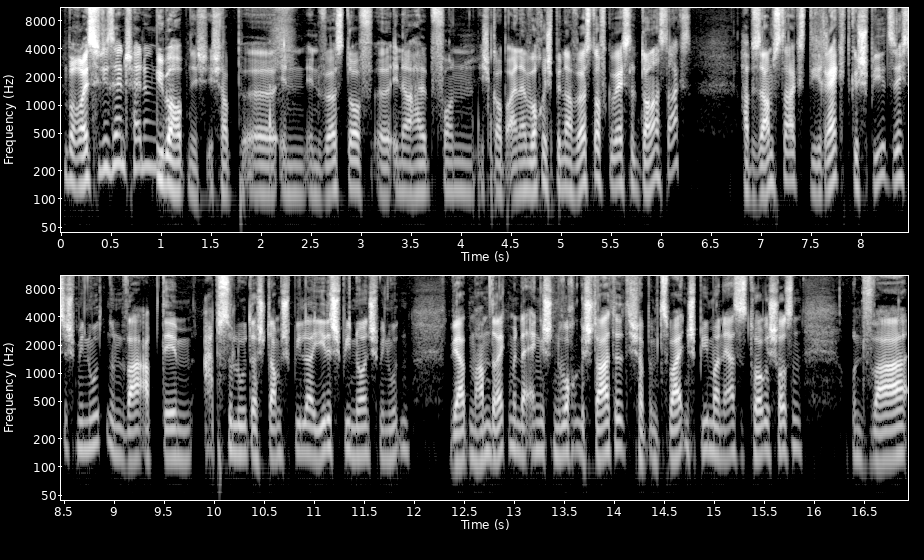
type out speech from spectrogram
Bereust du diese Entscheidung? Überhaupt nicht. Ich habe äh, in, in Wörsdorf äh, innerhalb von, ich glaube, einer Woche, ich bin nach Wörsdorf gewechselt, donnerstags, habe samstags direkt gespielt, 60 Minuten und war ab dem absoluter Stammspieler, jedes Spiel 90 Minuten. Wir hatten, haben direkt mit der englischen Woche gestartet. Ich habe im zweiten Spiel mein erstes Tor geschossen und war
